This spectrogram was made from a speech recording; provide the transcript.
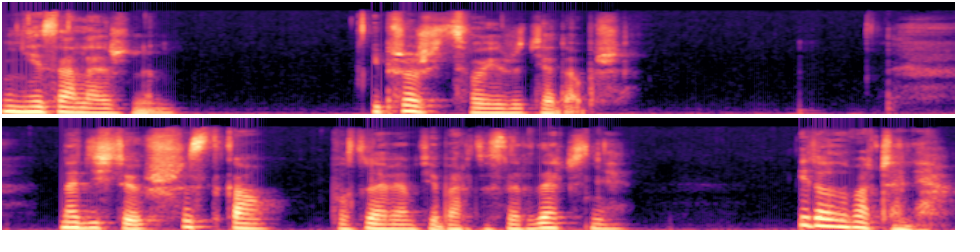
niezależnym i przeżyć swoje życie dobrze. Na dziś to już wszystko. Pozdrawiam Cię bardzo serdecznie i do zobaczenia.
